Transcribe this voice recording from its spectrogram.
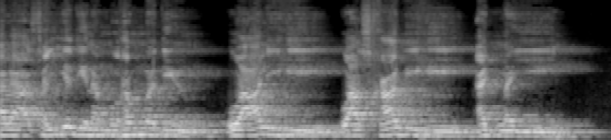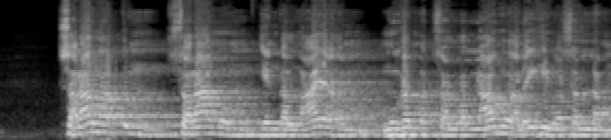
அலா சையதின முகம்மதின் வாலிஹி வாஸ்ஹாபிஹி அஜ்மயீன். சலாவாத்தும் சலாமும் எங்கள் நாயகம் முகமது சல்லல்லாஹு அலைஹி வசல்லம்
